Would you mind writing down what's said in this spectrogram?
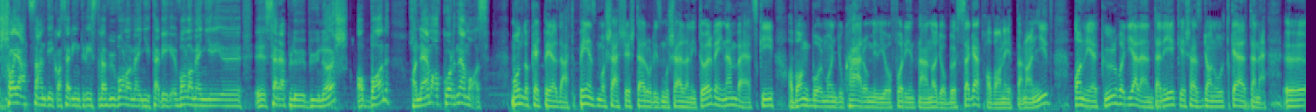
saját szándéka szerint résztvevő valamennyi, tevé, valamennyi ö, ö, szereplő bűnös abban, ha nem, akkor nem az. Mondok egy példát. Pénzmosás és terrorizmus elleni törvény nem vehetsz ki a bankból mondjuk 3 millió forintnál nagyobb összeget, ha van éppen annyit, anélkül, hogy jelentenék, és ez gyanút keltene. Ö,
